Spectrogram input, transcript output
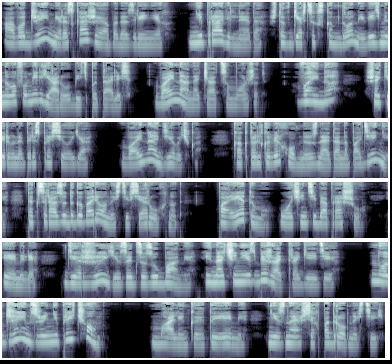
А вот Джейми расскажи о подозрениях. Неправильно это, что в герцогском доме ведьминого фамильяра убить пытались. Война начаться может. Война? Шокированно переспросила я. Война, девочка. Как только Верховный узнает о нападении, так сразу договоренности все рухнут. Поэтому очень тебя прошу, Эмили, держи язык за зубами, иначе не избежать трагедии. Но Джеймс же ни при чем. Маленькая ты, Эми, не знаешь всех подробностей,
